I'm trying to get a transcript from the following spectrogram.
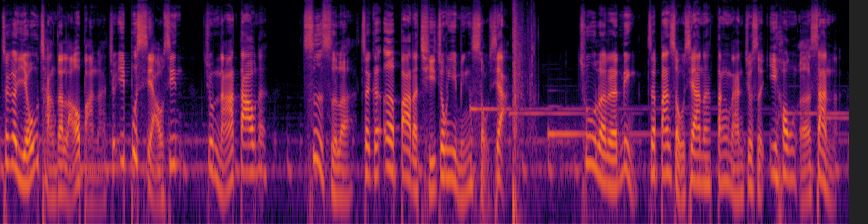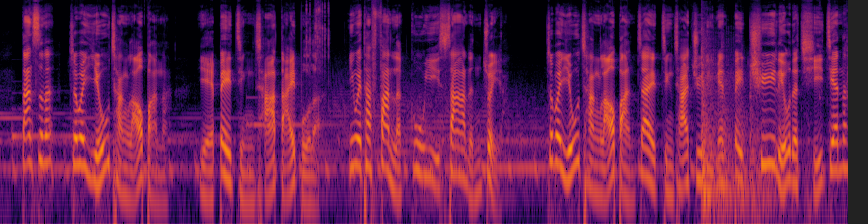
这个油厂的老板呢，就一不小心就拿刀呢刺死了这个恶霸的其中一名手下，出了人命。这帮手下呢，当然就是一哄而散了。但是呢，这位油厂老板呢，也被警察逮捕了，因为他犯了故意杀人罪啊。这位油厂老板在警察局里面被拘留的期间呢，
